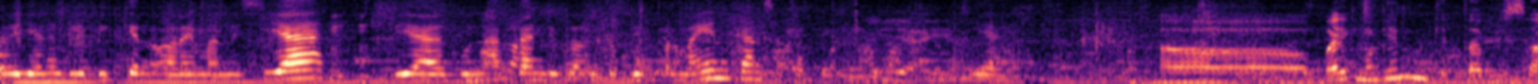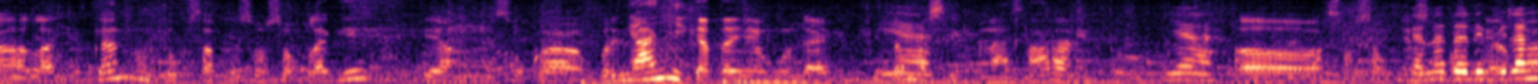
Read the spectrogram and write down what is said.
eh, yang dibikin oleh manusia, dia gunakan juga untuk dipermainkan seperti. Iya, Ya. Eh, baik mungkin kita bisa lanjutkan untuk satu sosok lagi yang suka bernyanyi katanya Bunda. Kita Iya. masih penasaran itu Ya. eh, sosoknya. Karena tadi apa. bilang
